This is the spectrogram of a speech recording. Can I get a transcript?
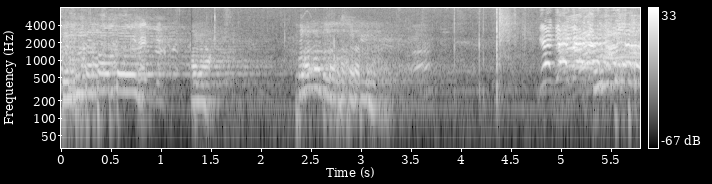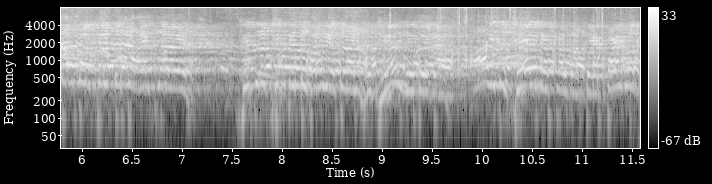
चेंडू टपावतोय क्षेत्र शक्यतो खाली येतोय हा घेतोय का आणि तो घेतला जातोय पहिला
